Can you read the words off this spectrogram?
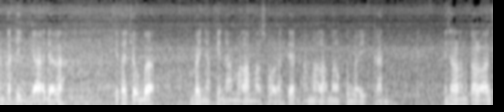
Yang ketiga adalah kita coba banyakin amal-amal soleh dan amal-amal kebaikan misalkan kalau ag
